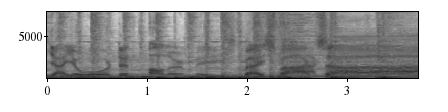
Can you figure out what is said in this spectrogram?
Ja, je hoort het allermeest bij Spaakza.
